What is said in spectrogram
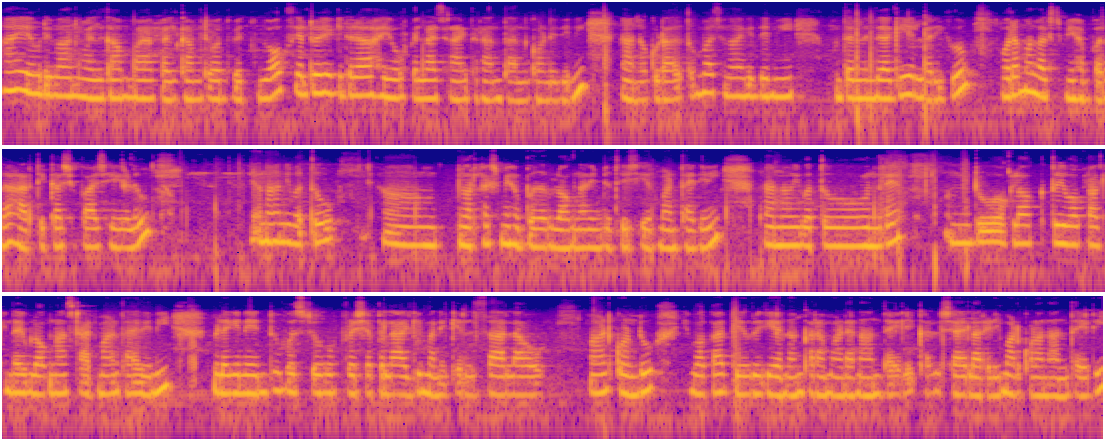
Hi everyone welcome back welcome to Advith vlogs ಎಲ್ಲರೂ ಹೇಗಿದ್ದೀರಾ? Hope ಎಲ್ಲ ಚೆನ್ನಾಗಿದ್ದೀರಾ ಅಂತ ಅಂದ್ಕೊಂಡಿದ್ದೀನಿ ನಾನು ಕೂಡ ತುಂಬ ಚೆನ್ನಾಗಿದ್ದೀನಿ. ಮೊದಲನೇದಾಗಿ ಎಲ್ಲರಿಗೂ ವರಮಹಾಲಕ್ಷ್ಮಿ ಹಬ್ಬದ ಹಾರ್ದಿಕ ಶುಭಾಶಯಗಳು. ನಾನಿವತ್ತು ವರಲಕ್ಷ್ಮಿ ಹಬ್ಬದ ವ್ಲಾಗ್ನ ನಿಮ್ಮ ಜೊತೆ ಶೇರ್ ಮಾಡ್ತಾ ಇದ್ದೀನಿ. ನಾನು ಇವತ್ತು ಅಂದರೆ ಒಂದು ಟೂ ಓ ಕ್ಲಾಕ್ ತ್ರೀ ಓ ಕ್ಲಾಕಿಂದ ಈ ವ್ಲಾಗ್ನ ಸ್ಟಾರ್ಟ್ ಮಾಡ್ತಾ ಇದ್ದೀನಿ. ಬೆಳಗ್ಗೆ ಎದ್ದು ಫಸ್ಟು ಫ್ರೆಶ್ ಅಪ್ ಎಲ್ಲ ಆಗಿ ಮನೆ ಕೆಲಸ ಎಲ್ಲ ಮಾಡಿಕೊಂಡು ಇವಾಗ ದೇವರಿಗೆ ಅಲಂಕಾರ ಮಾಡೋಣ ಅಂತ ಹೇಳಿ, ಕಲಶ ಎಲ್ಲ ರೆಡಿ ಮಾಡ್ಕೊಳ್ಳೋಣ ಅಂತ ಹೇಳಿ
